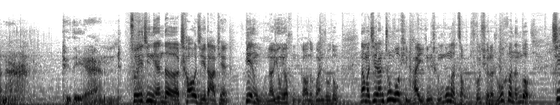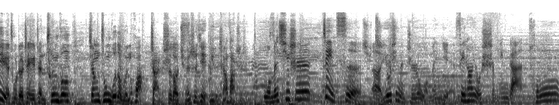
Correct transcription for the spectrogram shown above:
Honor to the end. 作为今年的超级大片。变五呢拥有很高的关注度，那么既然中国品牌已经成功的走出去了，如何能够借助着这一阵春风，将中国的文化展示到全世界？你的想法是什么？我们其实这次呃优信的植入，我们也非常有使命感，从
